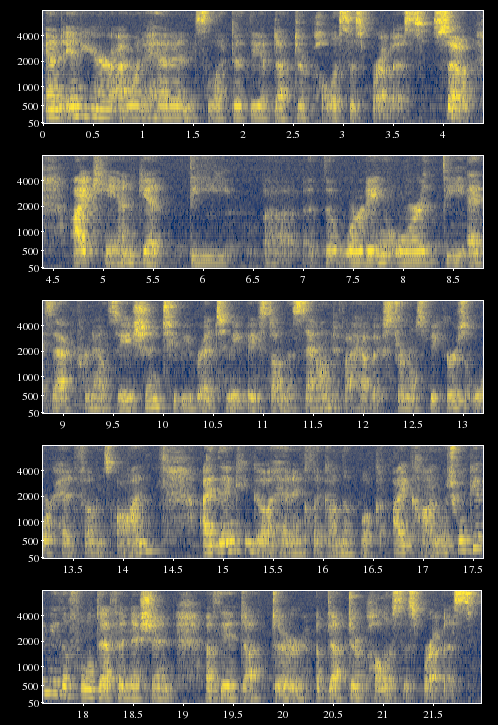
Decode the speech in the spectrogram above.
And in here, I went ahead and selected the abductor pollicis brevis. So I can get the uh, the wording or the exact pronunciation to be read to me based on the sound if I have external speakers or headphones on. I then can go ahead and click on the book icon, which will give me the full definition of the abductor, abductor pollicis brevis.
